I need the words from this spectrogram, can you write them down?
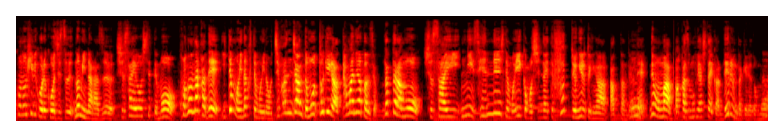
この「日々これ口実」のみならず主催をしててもこの中でいてもいなくてもいいの自分じゃんって思う時がたまにあったんですよ。だったらもう主催に専念してもいいかもしんないってふっとよぎる時があったんだよね、でもまあ場数も増やしたいから出るんだけれども、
